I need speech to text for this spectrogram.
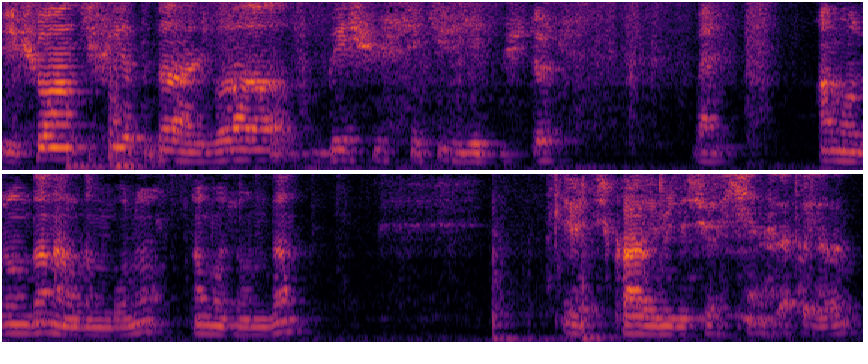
E, Şu anki fiyatı galiba 500-874. Ben Amazon'dan aldım bunu. Amazon'dan. Evet kahvemizi şöyle kenara koyalım.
